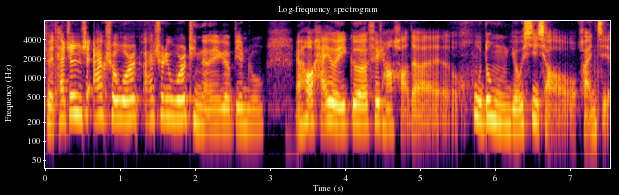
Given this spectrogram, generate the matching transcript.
对，它真的是 actual work actually working 的那个编钟，然后还有一个非常好的互动游戏小环节。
